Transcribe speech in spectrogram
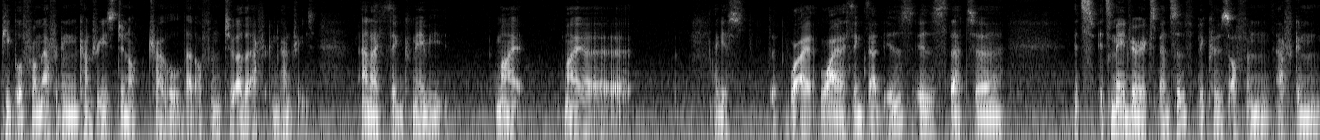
people from African countries do not travel that often to other African countries, and I think maybe my my uh, I guess that why why I think that is is that uh, it's it's made very expensive because often African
